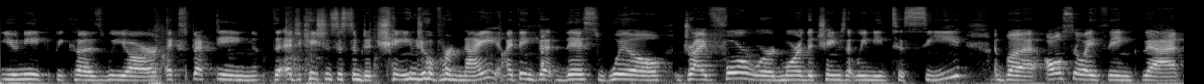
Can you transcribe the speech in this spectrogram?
unique because we are expecting the education system to change overnight. I think that this will drive forward more of the change that we need to see, but also I think that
